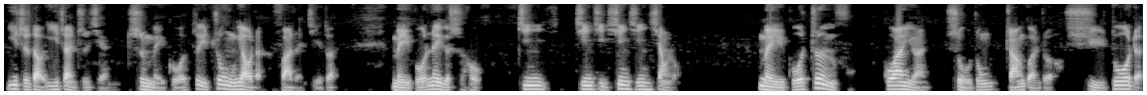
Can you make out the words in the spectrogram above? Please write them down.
一直到一战之前，是美国最重要的发展阶段。美国那个时候经经济欣欣向荣，美国政府官员手中掌管着许多的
